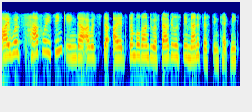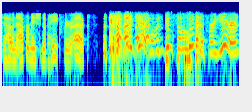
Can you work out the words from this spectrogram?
I was halfway thinking that I was stu- I had stumbled onto a fabulous new manifesting technique to have an affirmation of hate for your ex. How to get what was been so elusive for years.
